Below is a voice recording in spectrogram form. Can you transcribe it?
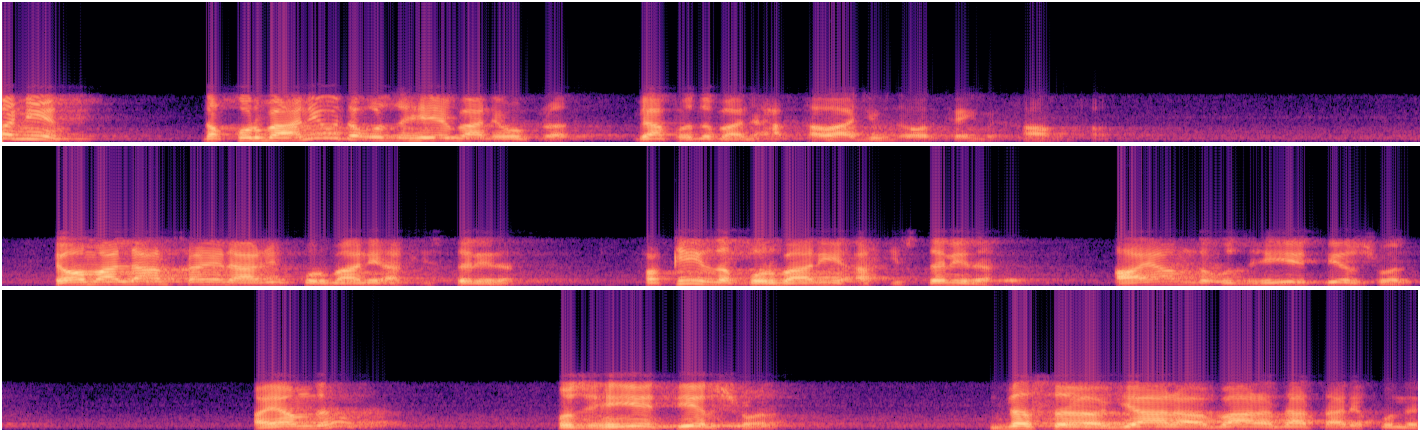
په نیت د قرباني او د اضحیه باندې وکړه بیا په د باندې حق واجب نه ورکړي به خام یو مالدار سره لاغي قرباني اخیستلې ده فقیر د قرباني اخیستلې ده ایام د اضحیه تیر شول ایام د اضحیه تیر شول 10 11 12 دا تاریخونه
